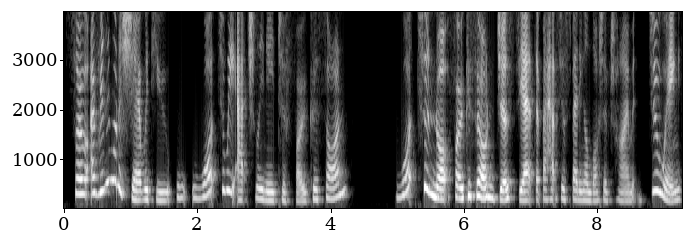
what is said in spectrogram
So, I really want to share with you what do we actually need to focus on? What to not focus on just yet that perhaps you're spending a lot of time doing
